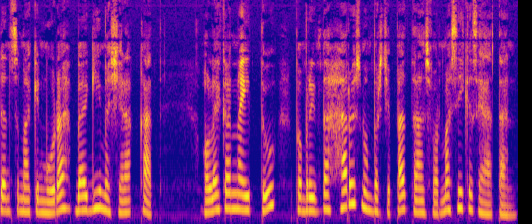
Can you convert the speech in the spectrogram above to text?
dan semakin murah bagi masyarakat – oleh karena itu, pemerintah harus mempercepat transformasi kesehatan.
